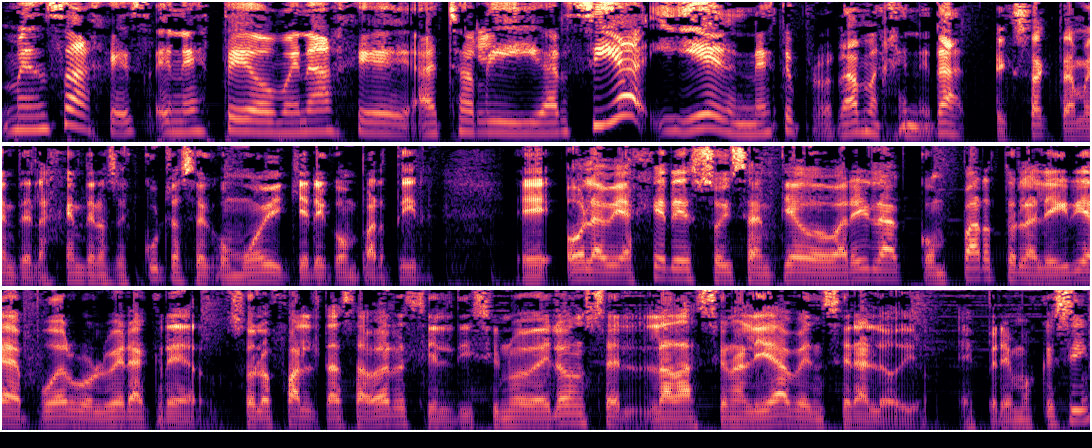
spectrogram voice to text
Mensajes en este homenaje a Charlie García y en este programa en general. Exactamente, la gente nos escucha, se conmueve y quiere compartir. Eh, hola viajeros, soy Santiago de Varela, comparto la alegría de poder volver a creer. Solo falta saber si el 19 del 11 la racionalidad vencerá el odio. Esperemos que sí.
